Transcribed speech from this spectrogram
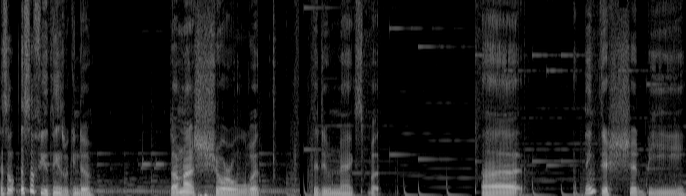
It's a it's a few things we can do. So I'm not sure what to do next, but uh I think there should be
